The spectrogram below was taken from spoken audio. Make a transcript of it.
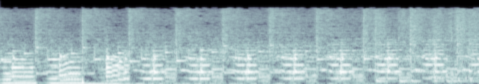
Thank you.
